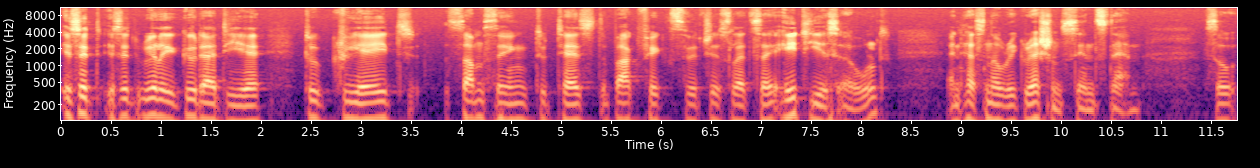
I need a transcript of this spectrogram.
is it is it really a good idea to create something to test a bug fix which is let's say eight years old and has no regression since then? So,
